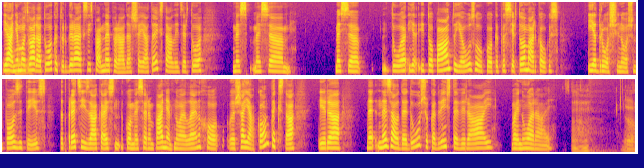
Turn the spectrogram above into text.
Jā, ņemot vērā to, ka tur grēks vispār neparādās šajā tekstā, līdz ar to mēs, mēs, eh, mēs eh, to, ja, to pāntu jau uzlūko, ka tas ir tomēr kaut kas iedrošinošs un pozitīvs, tad precīzākais, ko mēs varam paņemt no Elenho šajā kontekstā, ir ne, nezaudē dušu, kad viņš tevi rāja vai norāja. -hmm. Jā.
